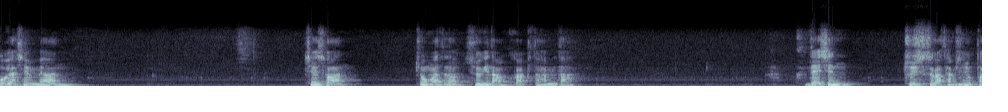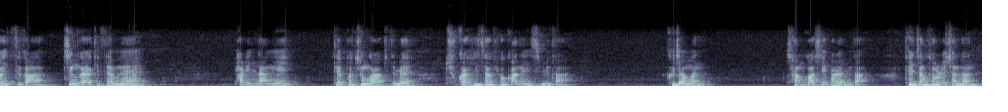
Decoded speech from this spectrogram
보유하시면 최소한 조금이라도 수익이 나올 것 같기도 합니다. 그 대신 주식수가 36%가 증가했기 때문에 발행량이 대폭 증가했기 때문에 주가 희석 효과는 있습니다. 그 점은 참고하시기 바랍니다. 대장 솔루션은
